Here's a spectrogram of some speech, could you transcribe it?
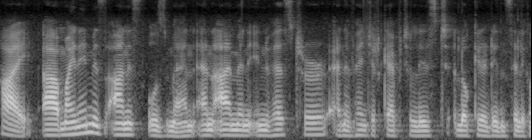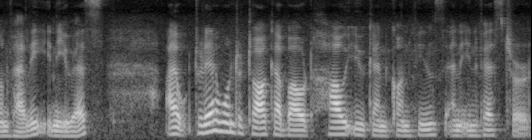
Hi, uh, my name is Anis Uzzaman and I'm an investor and a venture capitalist located in Silicon Valley in US. I, today I want to talk about how you can convince an investor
